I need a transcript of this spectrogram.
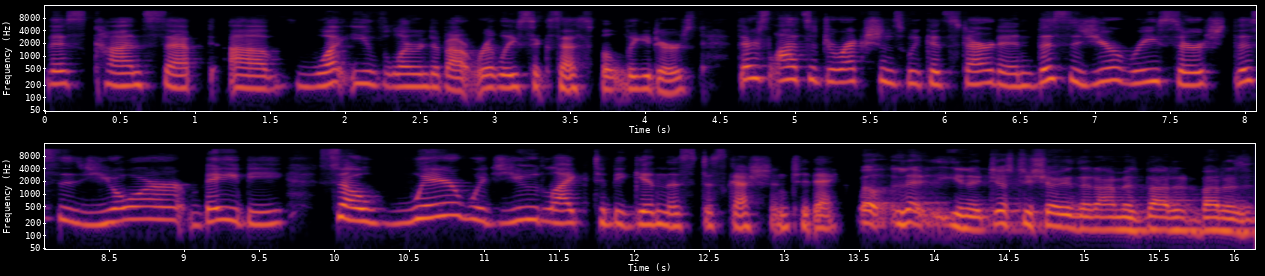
this concept of what you've learned about really successful leaders, there's lots of directions we could start in. This is your research, this is your baby. So, where would you like to begin this discussion today? Well, you know, just to show you that I'm about, about as uh,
